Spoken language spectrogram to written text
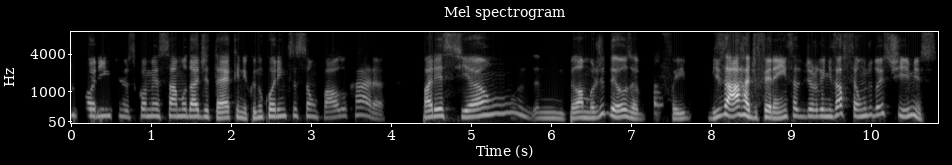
O Corinthians começar a mudar de técnico. No Corinthians São Paulo, cara, parecia um. Pelo amor de Deus, foi bizarra a diferença de organização de dois times.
